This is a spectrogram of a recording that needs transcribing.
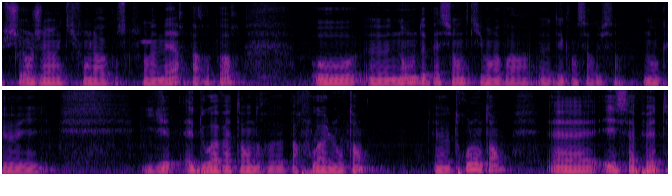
chirurgiens qui font la reconstruction mammaire par rapport au euh, nombre de patientes qui vont avoir euh, des cancers du sein. Donc, euh, elles doivent attendre parfois longtemps, trop longtemps, et ça peut être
